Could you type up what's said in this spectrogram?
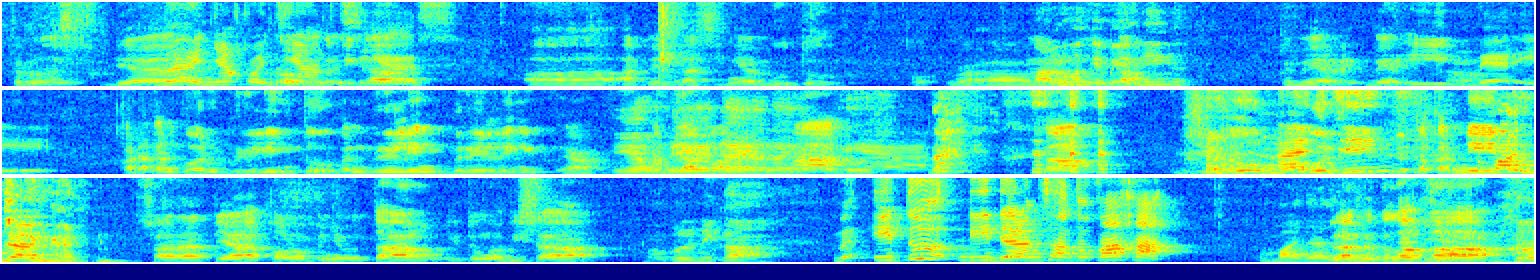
terus dia banyak kok yang ketika, antusias. eh, administrasinya butuh uh, malu pakai BRI nggak? ke BRI, BRI. BRI karena kan gue ada briling tuh kan briling briling ya Iya, udah, panjang udah, udah. nah Terus. Iya. nah di situ emak gue ditekenin panjangan syaratnya kalau punya utang itu nggak bisa Nggak boleh nikah. Itu di dalam satu kakak Emaknya dalam udah kakak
